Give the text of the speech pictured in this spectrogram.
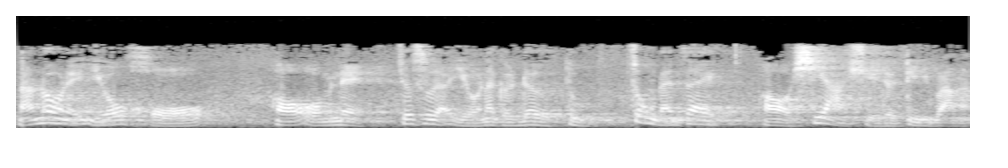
然后呢有火。哦，我们呢就是有那个热度，纵然在哦下雪的地方啊，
